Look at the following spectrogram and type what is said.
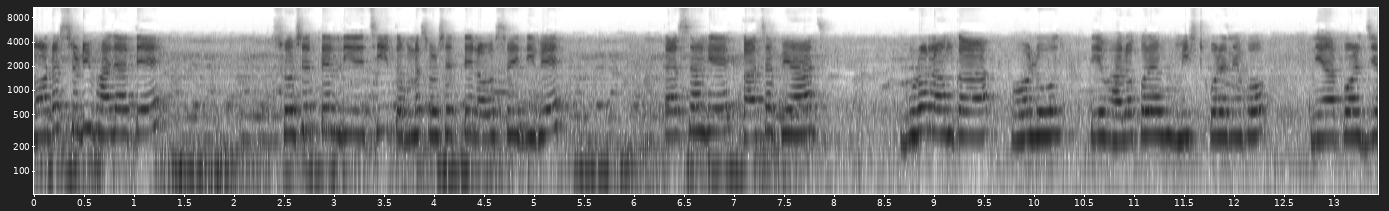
মটরশুঁটি ভাজাতে সর্ষের তেল দিয়েছি, তোমরা সর্ষের তেল অবশ্যই দিবে। তার সঙ্গে কাঁচা পেঁয়াজ, গুঁড়ো লঙ্কা, হলুদ দিয়ে ভালো করে মিক্সড করে নেব। নেওয়ার পর যে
